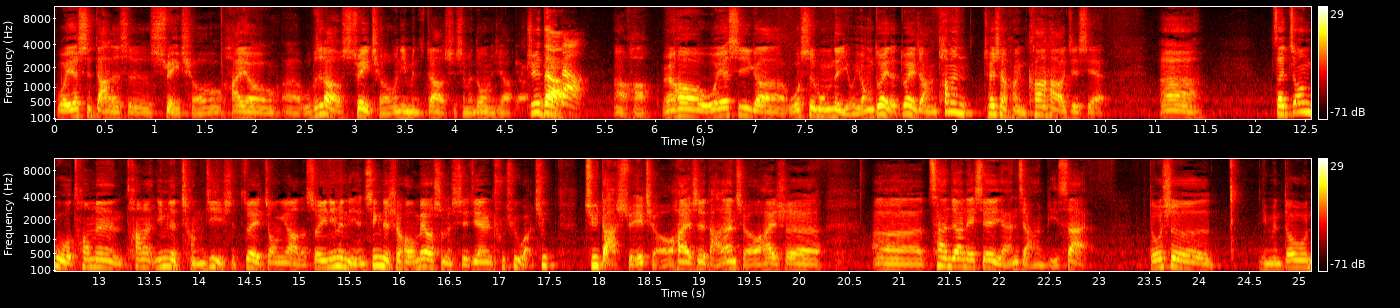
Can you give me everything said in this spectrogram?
我也是打的是水球，还有呃我不知道水球你们知道是什么东西啊？知道。啊好，然后我也是一个，我是我们的游泳队的队长，他们确实很看好这些，啊、在中国他们他们你们的成绩是最重要的，所以你们年轻的时候没有什么时间出去玩，去去打水球，还是打篮球，还是呃参加那些演讲比赛，都是你们都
